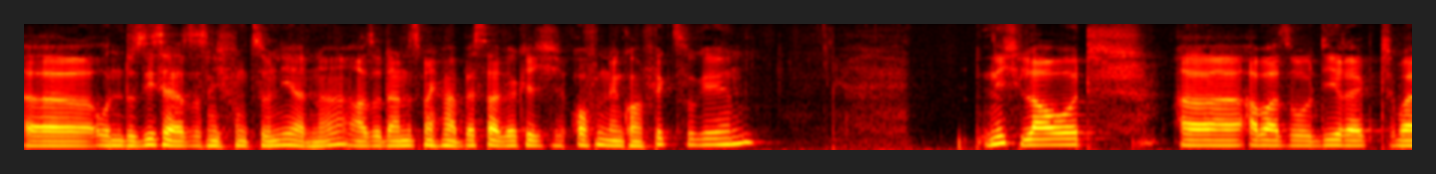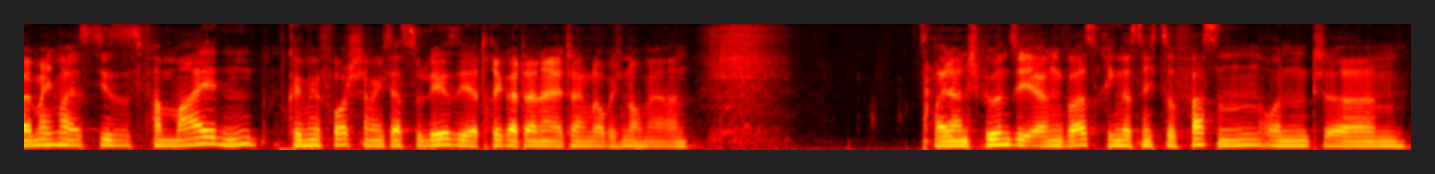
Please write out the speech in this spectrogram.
äh, und du siehst ja, dass es nicht funktioniert, ne? Also dann ist manchmal besser, wirklich offen in den Konflikt zu gehen. Nicht laut, äh, aber so direkt, weil manchmal ist dieses Vermeiden, kann ich mir vorstellen, wenn ich das so lese, ja, triggert deine Eltern, glaube ich, noch mehr an. Weil dann spüren sie irgendwas, kriegen das nicht zu fassen und ähm,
